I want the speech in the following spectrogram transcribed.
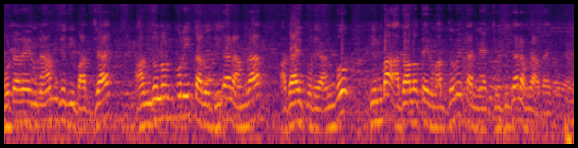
ভোটারের নাম যদি বাদ যায় আন্দোলন করেই তার অধিকার আমরা আদায় করে আনব, কিংবা আদালতের মাধ্যমে তার ন্যায্য অধিকার আমরা আদায় করে আনব।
